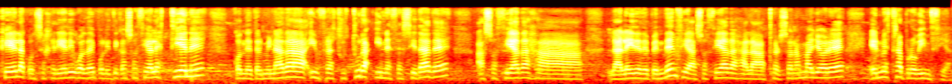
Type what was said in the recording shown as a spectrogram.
que la Consejería de Igualdad y Políticas Sociales tiene con determinadas infraestructuras y necesidades asociadas a la ley de dependencia, asociadas a las personas mayores en nuestra provincia.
